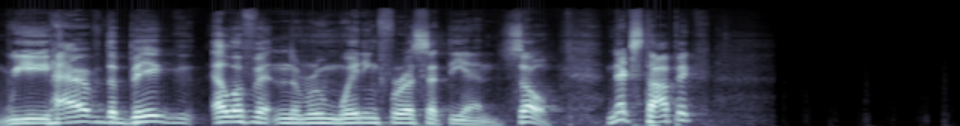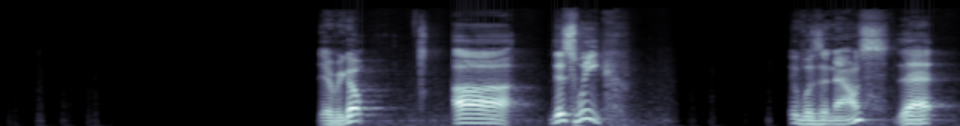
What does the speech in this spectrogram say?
we have the big elephant in the room waiting for us at the end. So, next topic. There we go. Uh, this week, it was announced that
